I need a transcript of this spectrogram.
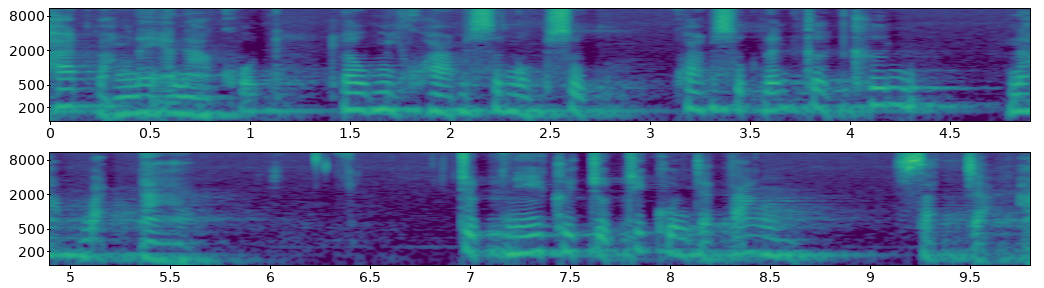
คาดหวังในอนาคต เรามีความสงบสุข ความสุขนั้นเกิดขึ้น ณบัดนาว จุดนี้คือจุดที่คุณจะตั้งสัจจะอ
